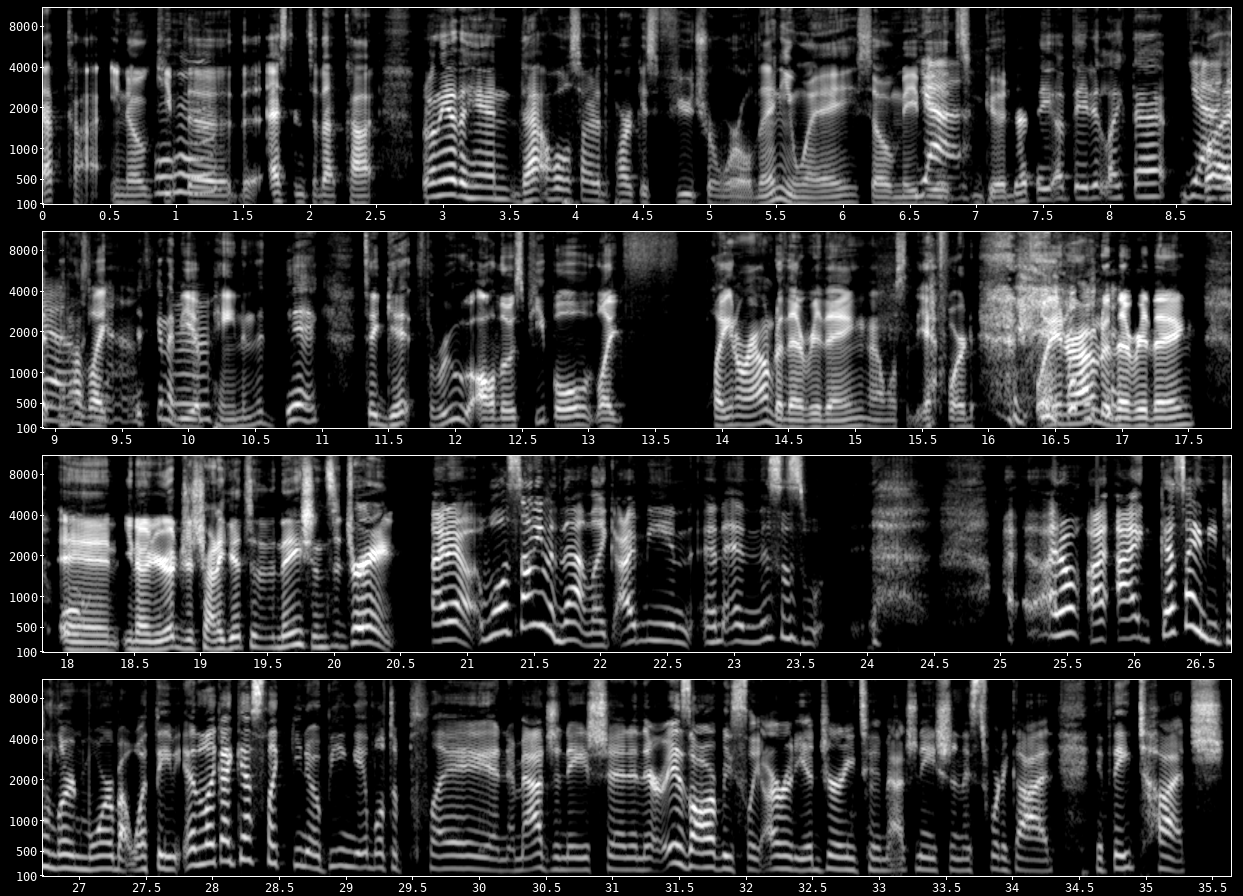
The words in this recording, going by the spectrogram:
Epcot, you know, keep Mhm. the the essence of Epcot. But on the other hand, that whole side of the park is future world anyway, so maybe Yeah. it's good that they update it like that. Yeah, But I was like, yeah. it's gonna be a Mm. pain in the dick to get through all those people like f- playing around with everything. I almost said the F word, playing around with everything. And you know, you're just trying to get to the nations to drink. I know. Well, it's not even that. Like, I mean, and and this is, I, I don't. I, I guess I need to learn more about what they and like. I guess like you know, being able to play and imagination, and there is obviously already a journey to imagination. I swear to God, if they touch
